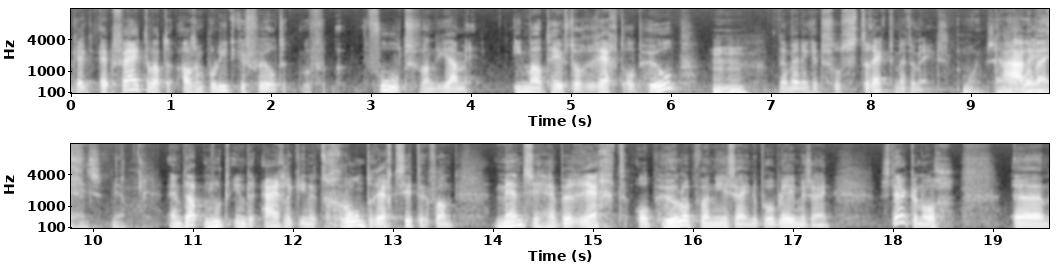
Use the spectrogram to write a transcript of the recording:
Kijk, het feit wat als een politicus voelt, voelt van ja, iemand heeft toch recht op hulp, Mhm. dan ben ik het volstrekt met hem eens. Mooi, we zijn we het allebei eens. Ja. En dat moet in de, eigenlijk in het grondrecht zitten. Van mensen hebben recht op hulp wanneer zij in de problemen zijn. Sterker nog, ehm,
